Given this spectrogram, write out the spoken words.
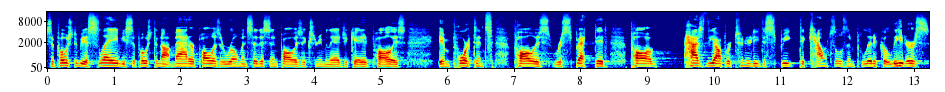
supposed to be a slave, he's supposed to not matter. Paul is a Roman citizen, Paul is extremely educated, Paul is important, Paul is respected, Paul has the opportunity to speak to councils and political leaders.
